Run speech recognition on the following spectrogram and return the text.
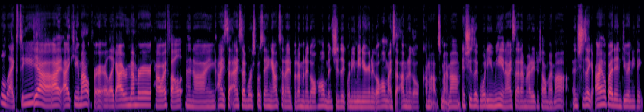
Lexi. yeah, I, I came out for her. Like I remember how I felt, and I I said I said we're supposed to hang out tonight, but I'm gonna go home. And she's like, "What do you mean you're gonna go home?" I said, "I'm gonna go come out to my mom." And she's like, "What do you mean?" I said, "I'm ready to tell my mom." And she's like, "I hope I didn't do anything."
